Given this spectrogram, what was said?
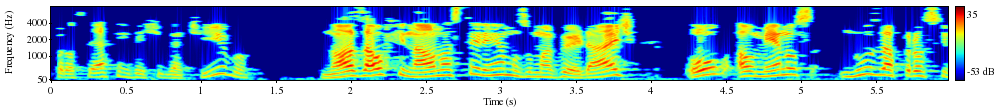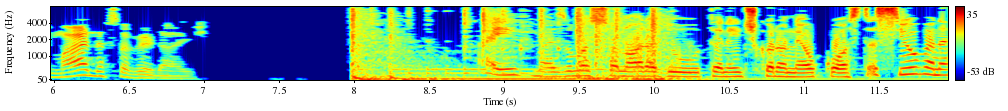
processo investigativo, nós, ao final, nós teremos uma verdade, ou ao menos nos aproximar dessa verdade. Aí, mais uma sonora do Tenente Coronel Costa Silva, né?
